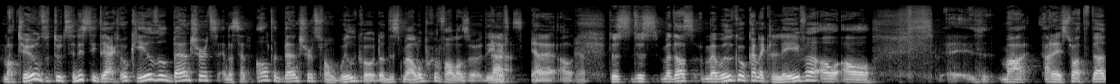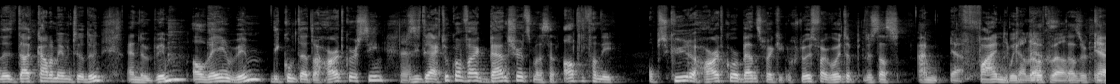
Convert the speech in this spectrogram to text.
Mathieu, onze toetsenist, die draagt ook heel veel bandshirts. En dat zijn altijd bandshirts van Wilco. Dat is mij al opgevallen zo. Die Ah, heeft, al, Dus, dus maar dat is, met Wilco kan ik leven al... al maar allee, zwart, dat, dat kan hem eventueel doen. En de Wim, alweer Wim, die komt uit de hardcore scene. Dus die draagt ook wel vaak bandshirts, maar dat zijn altijd van die obscure hardcore bands waar ik nog nooit van gehoord heb. Dus dat is... I'm Ja, fine dat with kan that. ook wel. Dat is oké. Ja.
